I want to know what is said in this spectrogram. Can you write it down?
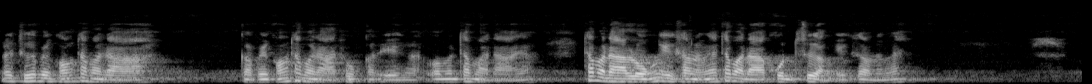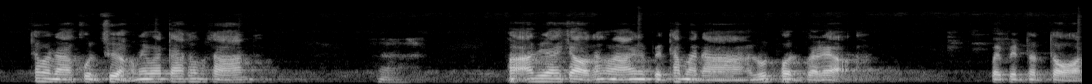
แล้วถือเป็นของธรรมดา ก็เป็นของธรรมดาทุกกันเองละว่ามันธรรมดาเนี่ยธรรมดาหลงอีกสักหนึ่งไหมธรรมดาคุณเสื่องอีกสักหนึ่งไหมธรรมดาคุณเสื่องในวัฏสงสารพระอริยเจ้าทั้งหลายเป็นธรรมดารุดพ้นไปแล้ว ไปเป็นตอนตอน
